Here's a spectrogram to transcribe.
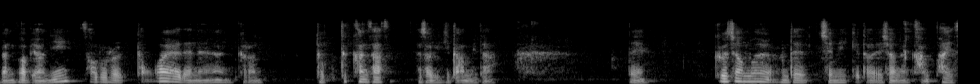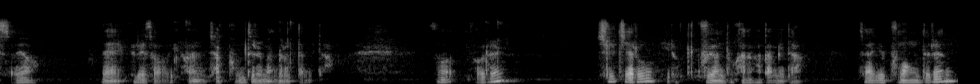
면과 면이 서로를 통과해야 되는 그런 독특한 사, 녀석이기도 합니다. 네, 그 점을 근데 재미있게 더해서는 간파했어요. 네, 그래서 이런 작품들을 만들었답니다. 그래서 이거를 실제로 이렇게 구현도 가능하답니다. 자, 이 구멍들은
